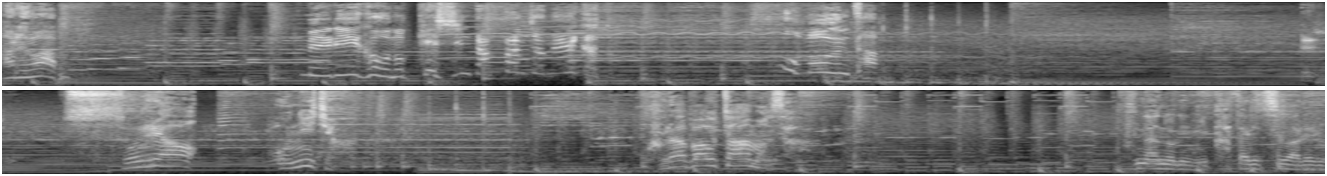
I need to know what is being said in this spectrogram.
あれはメリー号の化身だったんじゃねえかと思うんだ。そりゃお兄ちゃん。クラバウターマンさ。船乗りに語り継がれる。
